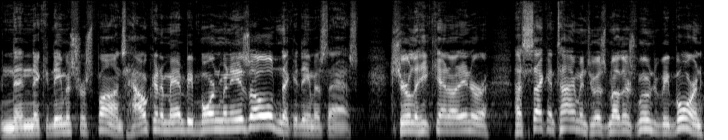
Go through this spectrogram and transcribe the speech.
And then Nicodemus responds, How can a man be born when he is old? Nicodemus asked. Surely he cannot enter a second time into his mother's womb to be born.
